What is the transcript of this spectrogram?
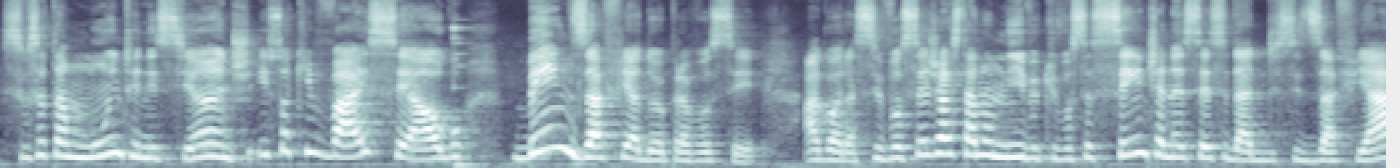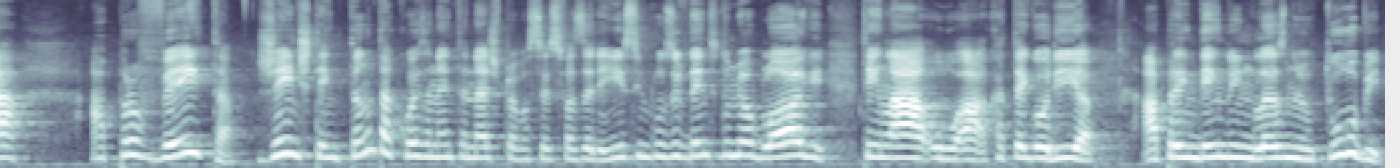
Se você está muito iniciante, isso aqui vai ser algo bem desafiador para você. Agora, se você já está no nível que você sente a necessidade de se desafiar, aproveita. Gente, tem tanta coisa na internet para vocês fazerem isso. Inclusive, dentro do meu blog, tem lá a categoria Aprendendo Inglês no YouTube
